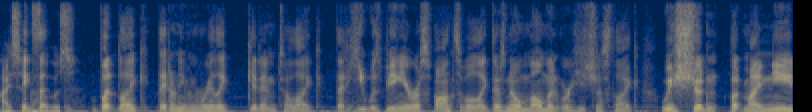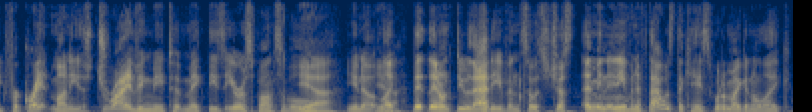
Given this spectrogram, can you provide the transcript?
I Exa- suppose. But like they don't even really get into like that he was being irresponsible. Like there's no moment where he's just like we shouldn't but my need for grant money is driving me to make these irresponsible Yeah, you know yeah. like they, they don't do that even. So it's just i mean and even if that was the case what am i gonna like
